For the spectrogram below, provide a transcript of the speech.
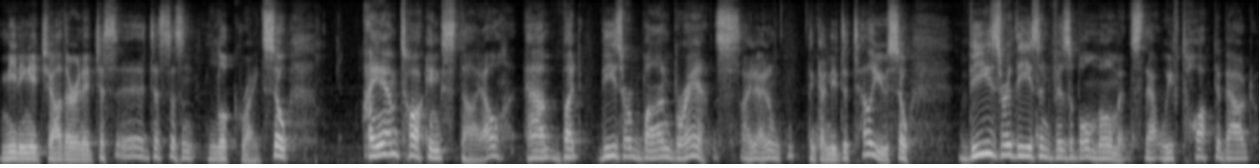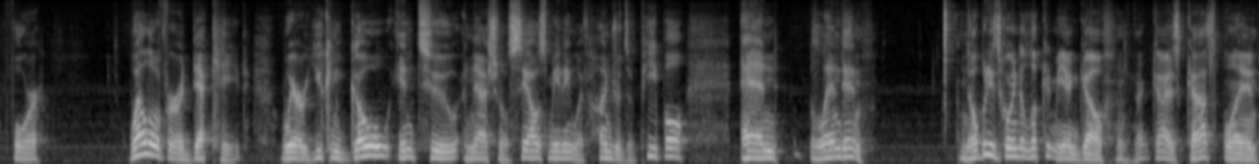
meeting each other, and it just, it just doesn't look right. So I am talking style, um, but these are Bond brands. I, I don't think I need to tell you. So these are these invisible moments that we've talked about for well over a decade, where you can go into a national sales meeting with hundreds of people and blend in. Nobody's going to look at me and go, hmm, that guy's cosplaying.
